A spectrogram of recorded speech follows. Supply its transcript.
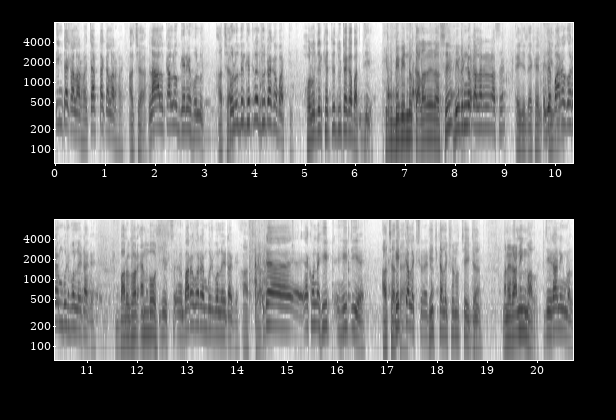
তিনটা কালার হয় চারটা কালার হয়। আচ্ছা। লাল কালো গেরে হলুদ। আচ্ছা। হলুদের ক্ষেত্রে দু টাকা বাড়তি। হলুদের ক্ষেত্রে দু টাকা বাড়তি। কিন্তু বিভিন্ন কালারের আছে। বিভিন্ন কালারের আছে। এই যে দেখেন এই যে বারো ঘর অ্যাম্বুশ বলে এটাকে। বারো ঘর স- বারো ঘর অ্যাম্বুশ বলে এটাকে। আচ্ছা। এটা এখন হিট হিট ইয়ে। আচ্ছা হিট কালেকশন এটা। হিট কালেকশন হচ্ছে এইটা মানে রানিং মাল। জি রানিং মাল।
